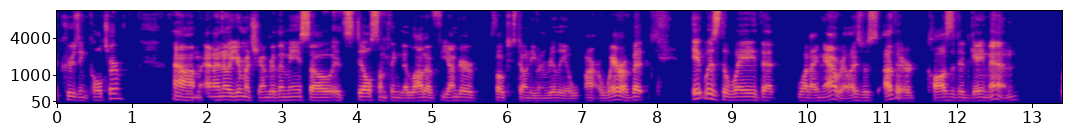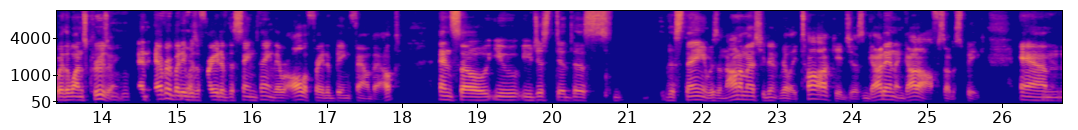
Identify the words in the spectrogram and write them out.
the cruising culture. Um, and I know you're much younger than me, so it's still something that a lot of younger folks don't even really aren't aware of. But it was the way that what I now realize was other closeted gay men were the ones cruising, Mhm. and everybody Yeah. was afraid of the same thing. They were all afraid of being found out, and so you you just did this this thing. It was anonymous. You didn't really talk. You just got in and got off, so to speak. And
